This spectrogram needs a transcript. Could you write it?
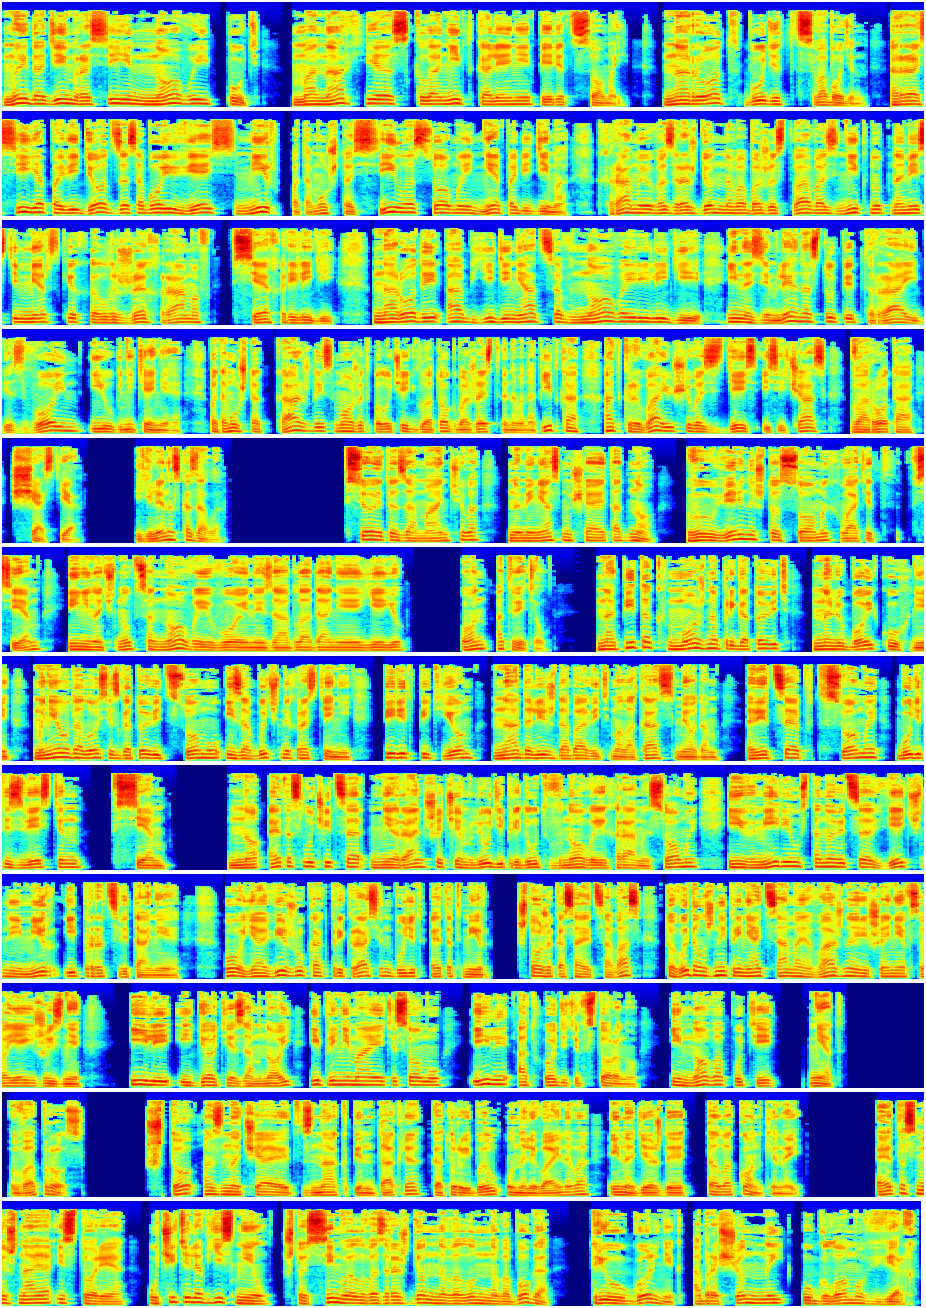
Мы дадим России новый путь. Монархия склонит колени перед Сомой. Народ будет свободен. Россия поведет за собой весь мир, потому что сила Сомы непобедима. Храмы возрожденного божества возникнут на месте мерзких лжехрамов всех религий. Народы объединятся в новой религии, и на земле наступит рай без войн и угнетения, потому что каждый сможет получить глоток божественного напитка, открывающего здесь и сейчас ворота счастья. Елена сказала, «Все это заманчиво, но меня смущает одно — вы уверены, что Сомы хватит всем и не начнутся новые войны за обладание ею? Он ответил, «Напиток можно приготовить на любой кухне. Мне удалось изготовить сому из обычных растений. Перед питьем надо лишь добавить молока с медом. Рецепт сомы будет известен всем. Но это случится не раньше, чем люди придут в новые храмы Сомы, и в мире установится вечный мир и процветание. О, я вижу, как прекрасен будет этот мир. Что же касается вас, то вы должны принять самое важное решение в своей жизни. Или идете за мной и принимаете Сому, или отходите в сторону. Иного пути нет. Вопрос. Что означает знак Пентакля, который был у Наливайного и Надежды Толоконкиной? Это смешная история. Учитель объяснил, что символ возрожденного лунного бога треугольник, обращенный углом вверх.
